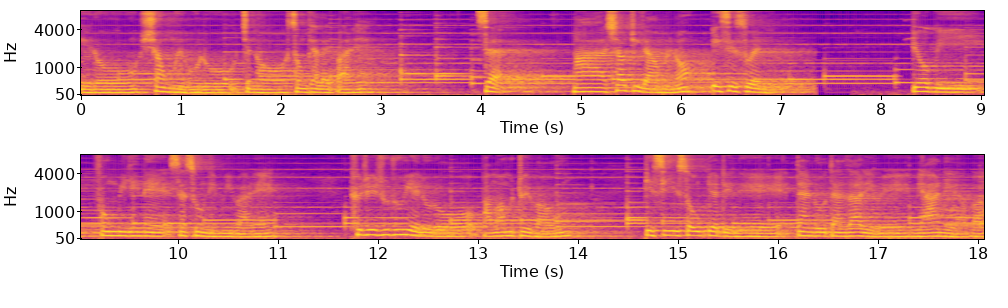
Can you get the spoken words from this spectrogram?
နေတော့ရှောက်မွေဘူးလို့ကျွန်တော်ဆုံးဖြတ်လိုက်ပါတယ်ဇက်ငါရှောက်ကြည့်လာအောင်မယ်နော်အေးစစ်ဆွဲနေ ပြောပြီးဖုန်းမီလေးနဲ့ဆက်စုနေမိပါတယ်ထွေထွေထူးထူးရဲ့လို့တော့ဘာမှမတွေ့ပါဘူးပစ္စည်းအစုပ်ပြက်တွေနဲ့တန်လိုတန်စားတွေပဲများနေတာပါ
